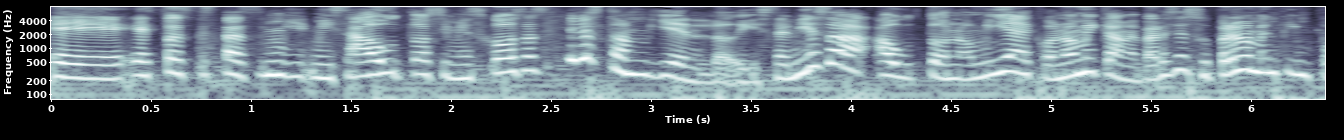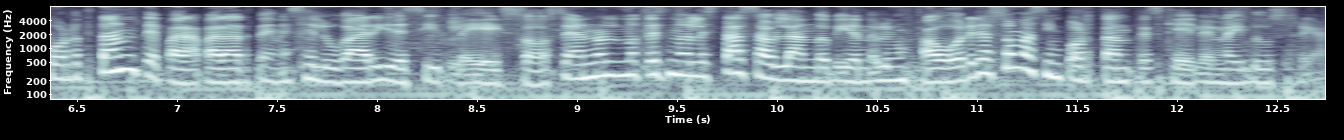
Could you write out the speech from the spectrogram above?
eh, estas, mi- mis autos y mis cosas, ellos también lo dicen. Y esa autonomía económica me parece supremamente importante para pararte en ese lugar y decirle eso. O sea, no, no, no le estás hablando pidiéndole un favor, ellas son más importantes que él en la industria.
